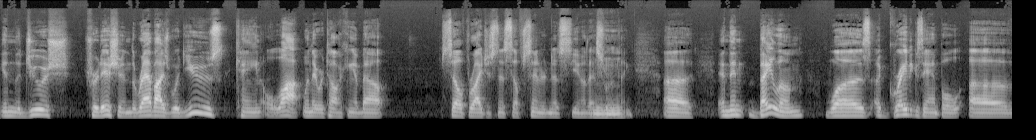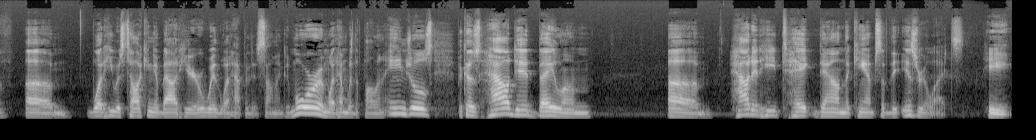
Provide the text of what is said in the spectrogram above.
in the Jewish tradition, the rabbis would use Cain a lot when they were talking about self righteousness, self centeredness, you know, that sort of thing. Uh, and then Balaam was a great example of um, what he was talking about here with what happened at Sodom and Gomorrah and what happened with the fallen angels. Because how did Balaam, um, how did he take down the camps of the Israelites? he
